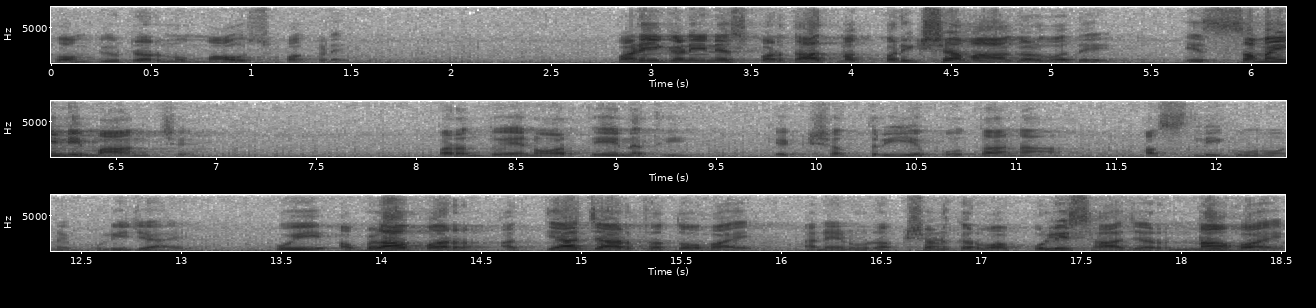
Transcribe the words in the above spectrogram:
કોમ્પ્યુટરનું માઉસ પકડે. ભણી ગણીને સ્પર્ધાત્મક પરીક્ષામાં આગળ વધે, એ સમયની માંગ છે. પરંતુ એનો અર્થ એ નથી કે ક્ષત્રિય પોતાના અસલી ગુણોને ભૂલી જાય. કોઈ અબળા પર અત્યાચાર થતો હોય અને એનું રક્ષણ કરવા પોલીસ હાજર ન હોય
